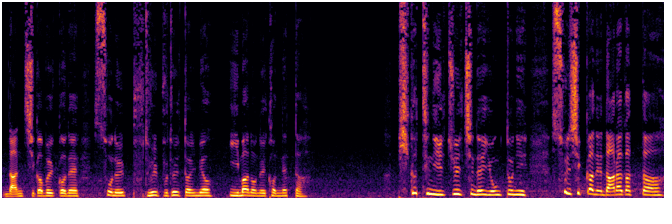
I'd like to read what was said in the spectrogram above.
난 지갑을 꺼내 손을 부들부들 떨며 2만 원을 건넸다. 피 같은 일주일치 내 용돈이 순식간에 날아갔다.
